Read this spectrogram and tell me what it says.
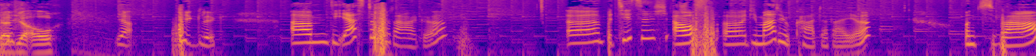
Ja, dir auch. Ja, viel Glück. Ähm, die erste Frage äh, bezieht sich auf äh, die Mario Kart-Reihe. Und zwar,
